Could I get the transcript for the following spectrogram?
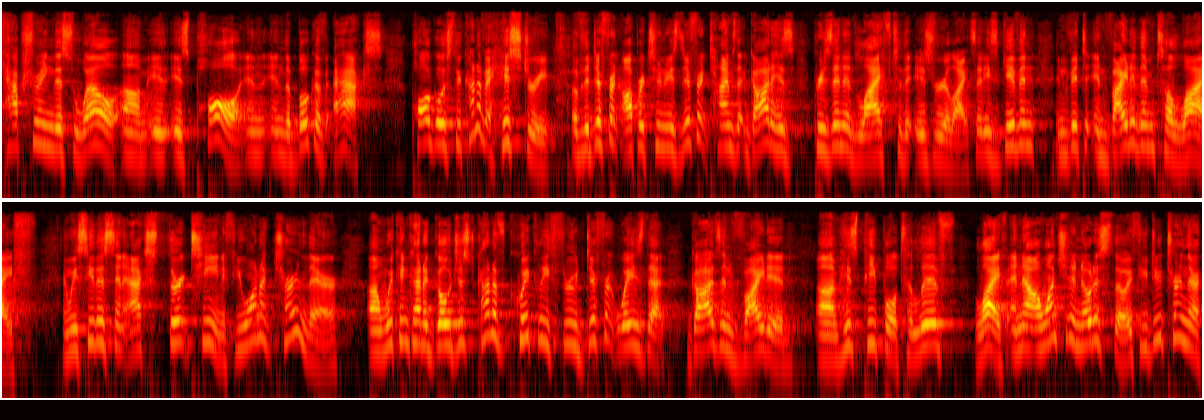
capturing this well um, is, is, Paul in, in the book of Acts. Paul goes through kind of a history of the different opportunities, different times that God has presented life to the Israelites, that he's given, invited them to life. And we see this in Acts 13. If you want to turn there, um, we can kind of go just kind of quickly through different ways that God's invited um, his people to live life. And now I want you to notice, though, if you do turn there,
